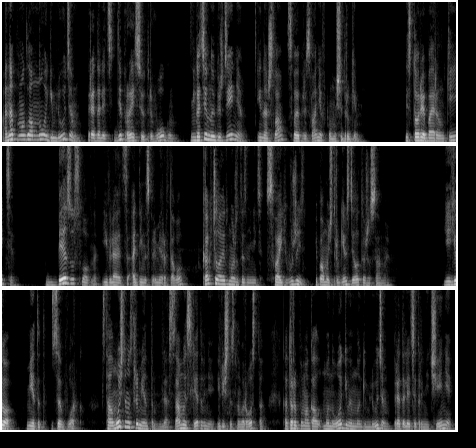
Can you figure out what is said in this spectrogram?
Она помогла многим людям преодолеть депрессию, тревогу, негативные убеждения и нашла свое призвание в помощи другим. История Байрон Кейти, безусловно, является одним из примеров того, как человек может изменить свою жизнь и помочь другим сделать то же самое. Ее метод The Work стал мощным инструментом для самоисследования и личностного роста, который помогал многим и многим людям преодолеть ограничения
